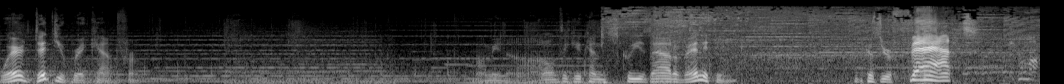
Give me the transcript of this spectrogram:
Where did you break out from? I mean, uh, I don't think you can squeeze out of anything. Because you're fat! Come on.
